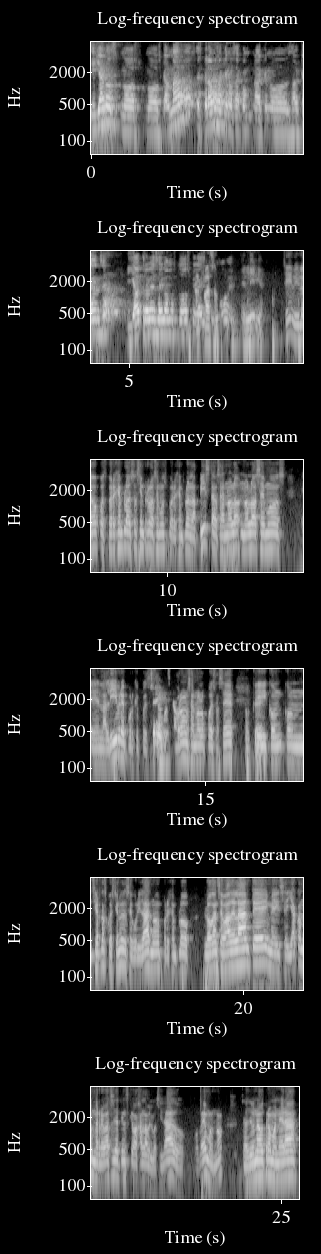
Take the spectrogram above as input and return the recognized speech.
y ya nos, nos, nos calmamos, esperamos a que nos, a que nos alcance y ya otra vez ahí vamos todos pegaditos. ¿no? en, en línea. Sí, y luego, pues, por ejemplo, eso siempre lo hacemos, por ejemplo, en la pista, o sea, no lo, no lo hacemos en la libre porque, pues, Sí. está más cabrón, o sea, no lo puedes hacer. Ok. Y con, con ciertas cuestiones de seguridad, ¿no? Por ejemplo, Logan se va adelante y me dice, ya cuando me rebasas ya tienes que bajar la velocidad o, o vemos, ¿no? O sea, de una u otra manera,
